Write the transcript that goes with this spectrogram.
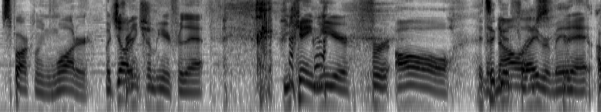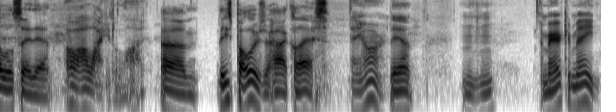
sparkling water. But y'all French. didn't come here for that. you came here for all. It's a good flavor, man. That, I will say that. Oh, I like it a lot. Um, these polars are high class. They are. Yeah. Mm-hmm. American made.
